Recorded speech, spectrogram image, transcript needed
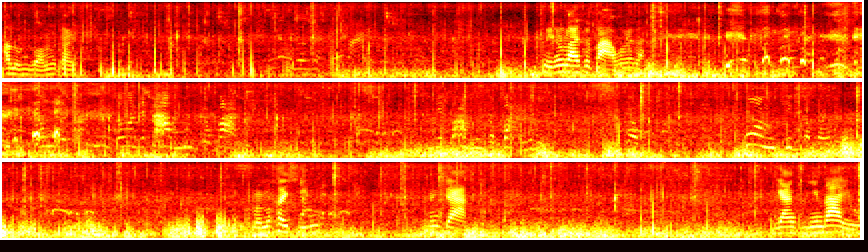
เอาหลุมหลวมๆไปก่อนถุยน้ำลายใส่ปากไว้ไหล่ะแล้วมันจะตามมึงกลับบ้านมันจะตามมึงกลับบ้านแล้วดิแบบพวกมึงคิดกับเรา มันไม่ ค่อยชินเนื่องจาก ยางกูยังได้อยู่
